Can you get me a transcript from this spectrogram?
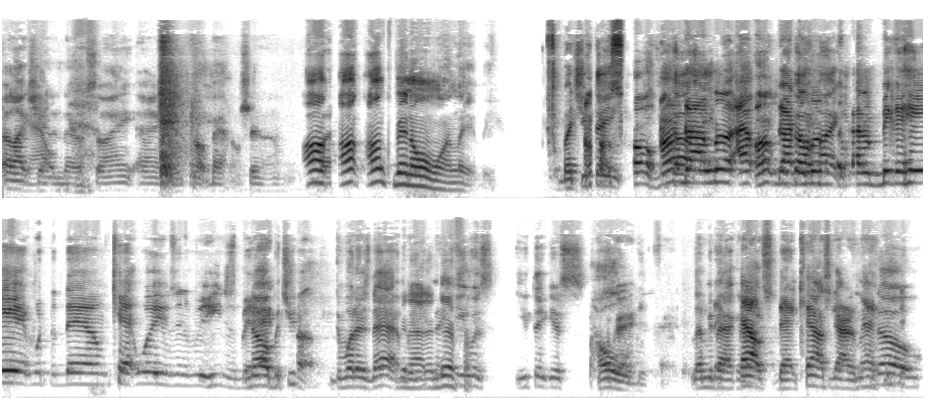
I like Yeah. Shannon though, so I ain't, I ain't gonna talk back on Shannon. Unc, Unc, Unc been on one lately. But you think? oh, Unc you got a little. Unc got a little. Mike- Got a bigger head with the damn Katt Williams in the video. He just been No, but you. up. What is that? Looking But you it think he was? You think it's Hold okay. Let me That back it up. couch. That couch got him You acting. know,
